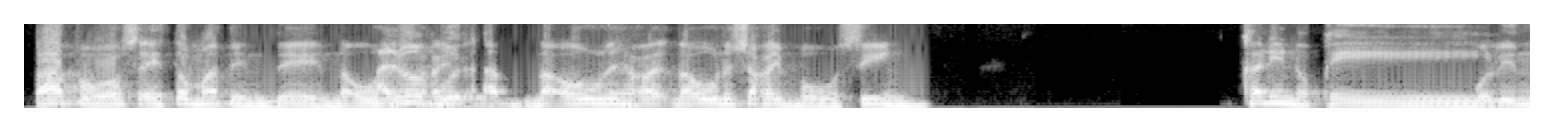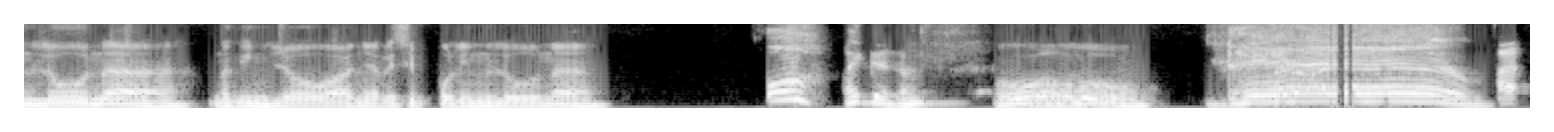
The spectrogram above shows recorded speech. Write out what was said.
Tapos, ito matindi. Nauna, Alam siya, kay, but- ab- nauna, siya, kay- nauna siya kay Bossing. Kanino? Kay... Pauline Luna. Naging jowa niya rin si Pauline Luna. Oh, Ay, ganun. Oo. Damn! A-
